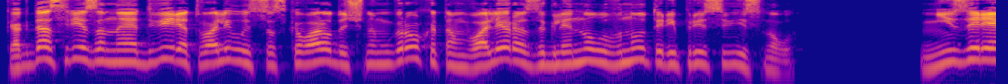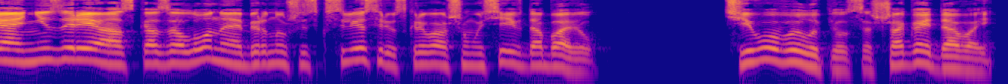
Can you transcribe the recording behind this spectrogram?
Когда срезанная дверь отвалилась со сковородочным грохотом, Валера заглянул внутрь и присвистнул. «Не зря, не зря», — сказал он и, обернувшись к слесарю, скрывавшему сейф, добавил. «Чего вылупился? Шагай давай.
